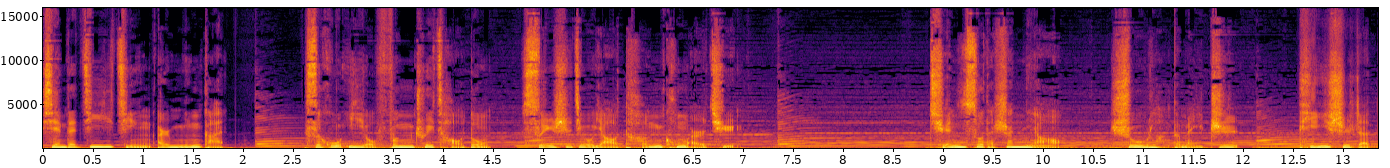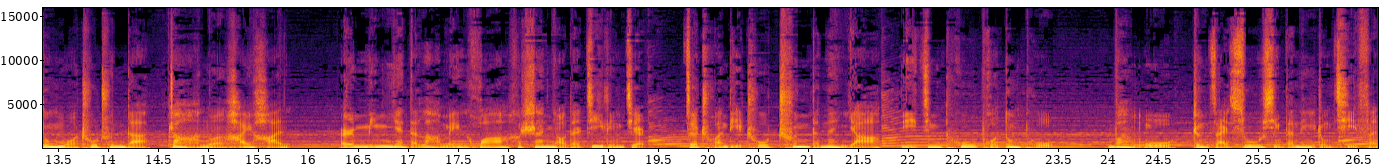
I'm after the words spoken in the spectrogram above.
显得机警而敏感，似乎一有风吹草动，随时就要腾空而去。蜷缩的山鸟，疏朗的梅枝，提示着冬末初春的乍暖还寒；而明艳的腊梅花和山鸟的机灵劲儿。则传递出春的嫩芽已经突破冻土，万物正在苏醒的那种气氛。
